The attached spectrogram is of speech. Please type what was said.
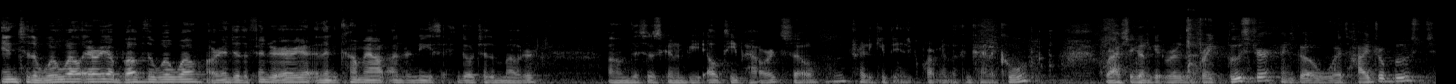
into the wheel well area, above the wheel well, or into the fender area, and then come out underneath and go to the motor. Um, this is gonna be LT powered, so gonna try to keep the engine compartment looking kind of cool. We're actually gonna get rid of the brake booster and go with Hydro Boost.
